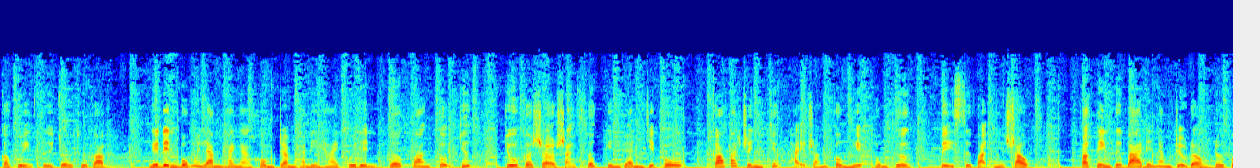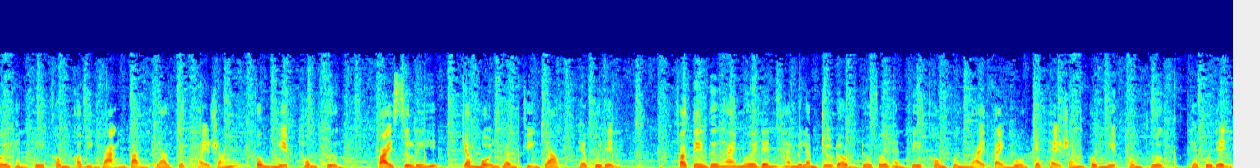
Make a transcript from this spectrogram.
có quyền từ chối thu gom. Nghị định 45-2022 quy định cơ quan tổ chức, chủ cơ sở sản xuất kinh doanh dịch vụ có phát sinh chất thải rắn công nghiệp thông thường bị xử phạt như sau. Phạt tiền từ 3 đến 5 triệu đồng đối với hành vi không có biên bản bàn giao chất thải rắn công nghiệp thông thường phải xử lý trong mỗi lần chuyển giao theo quy định. Phạt tiền từ 20 đến 25 triệu đồng đối với hành vi không phân loại tại nguồn chất thải rắn công nghiệp thông thường theo quy định.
